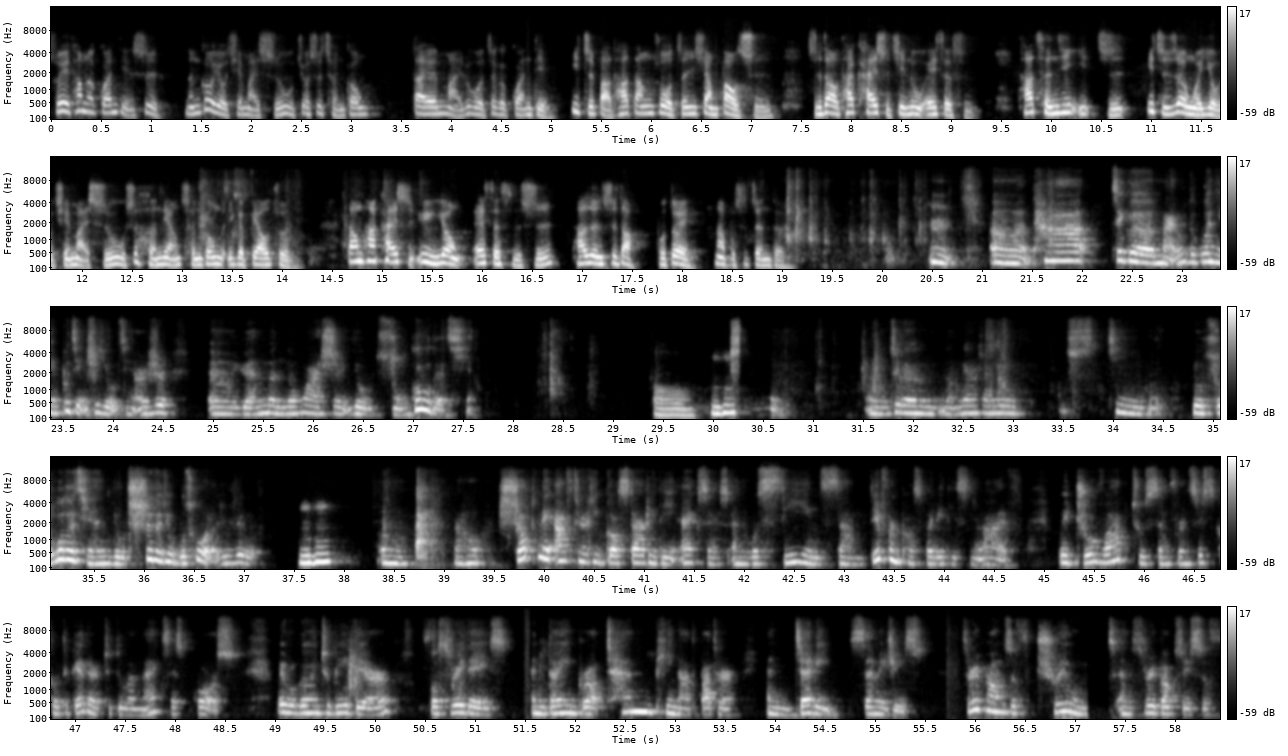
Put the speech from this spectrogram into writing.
所以他们的观点是，能够有钱买食物就是成功。戴恩买入了这个观点，一直把它当作真相抱持，直到他开始进入 ASUS。他曾经一直一直认为有钱买食物是衡量成功的一个标准。当他开始运用 ASUS 时，他认识到不对，那不是真的。嗯，呃，他这个买入的观点不仅是有钱，而是，嗯，原文的话是有足够的钱。哦，嗯哼，嗯，这个能量上又进一步有足够的钱，有吃的就不错了，就是这个。嗯哼，嗯， 然后 shortly after he got started in Access and was seeing some different possibilities in life, we drove up to San Francisco together to do an Access course. We were going to be there for three days, and Diane brought 10 peanut butter and jelly sandwiches, three pounds of trail mix, and three boxes of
